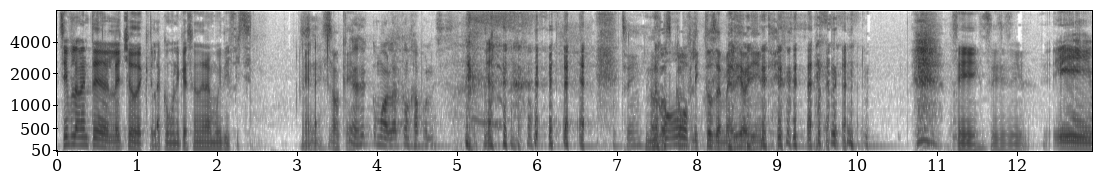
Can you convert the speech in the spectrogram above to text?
simplemente el hecho de que la comunicación era muy difícil. Es como hablar con japoneses. sí, los conflictos de Medio Oriente. Sí, sí, sí, Y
